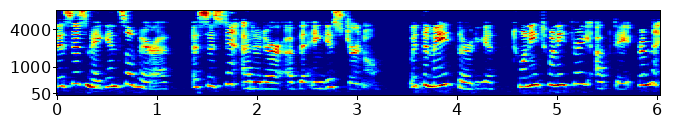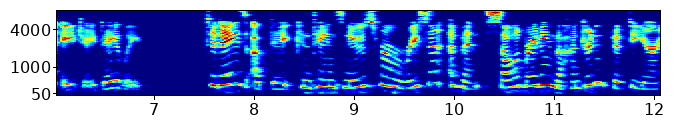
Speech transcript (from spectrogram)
This is Megan Silvera, Assistant Editor of the Angus Journal, with the May 30th, 2023 update from the AJ Daily. Today's update contains news from a recent event celebrating the 150 year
